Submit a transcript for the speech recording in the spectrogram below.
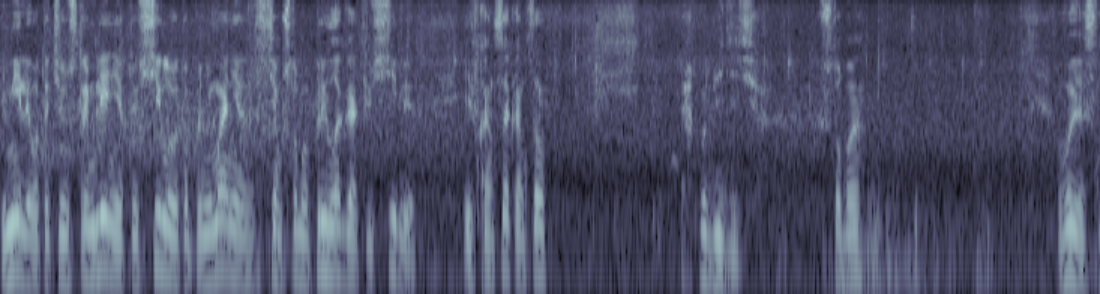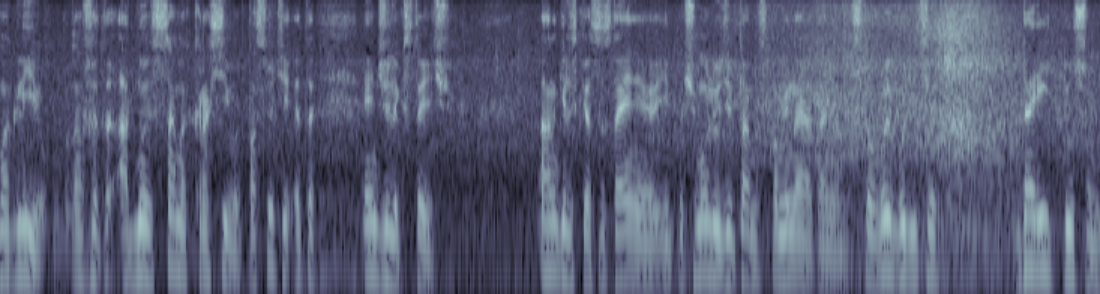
имели вот эти устремления, эту силу, это понимание с тем, чтобы прилагать усилия и в конце концов победить. Чтобы вы смогли, потому что это одно из самых красивых. По сути, это angelic stage, ангельское состояние. И почему люди там вспоминают о нем? Что вы будете дарить душам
